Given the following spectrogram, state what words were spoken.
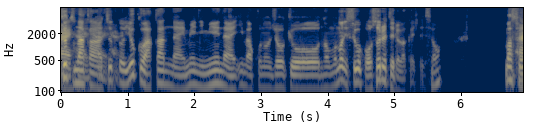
ちょっとなんか、ちょっとよくわかんない、目に見えない、今この状況のものにすごく恐れてるわけですよ。まあ、そう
